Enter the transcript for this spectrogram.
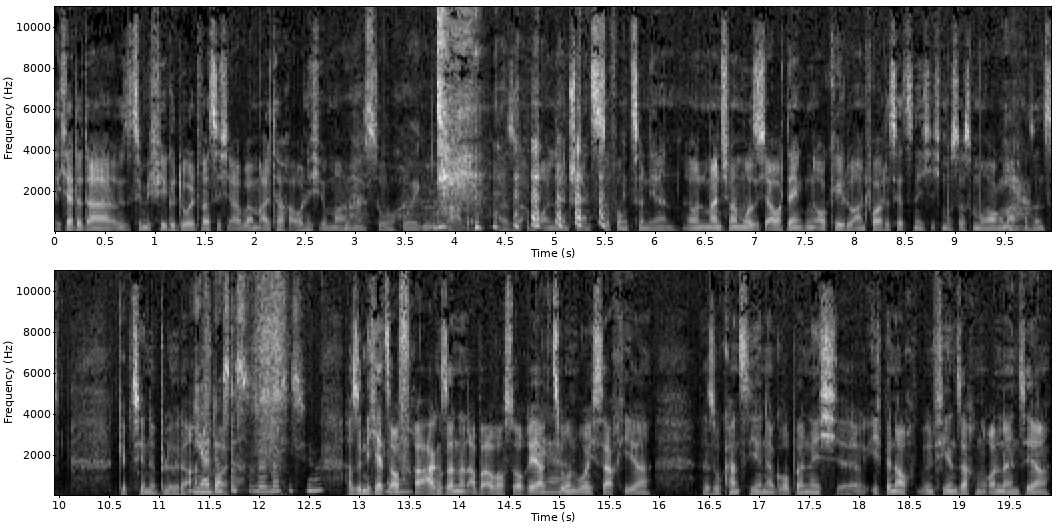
ich hätte da ziemlich viel Geduld, was ich aber im Alltag auch nicht immer so beruhigend. habe. Also aber online scheint es zu funktionieren. Und manchmal muss ich auch denken, okay, du antwortest jetzt nicht, ich muss das morgen machen, Ja. sonst gibt's hier eine blöde Antwort. Ja, das ist, das ist ja. Also nicht jetzt Ja. auf Fragen, sondern aber auch so Reaktionen, Ja. wo ich sage, hier, so kannst du hier in der Gruppe nicht. äh, Ich bin auch in vielen Sachen online sehr,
